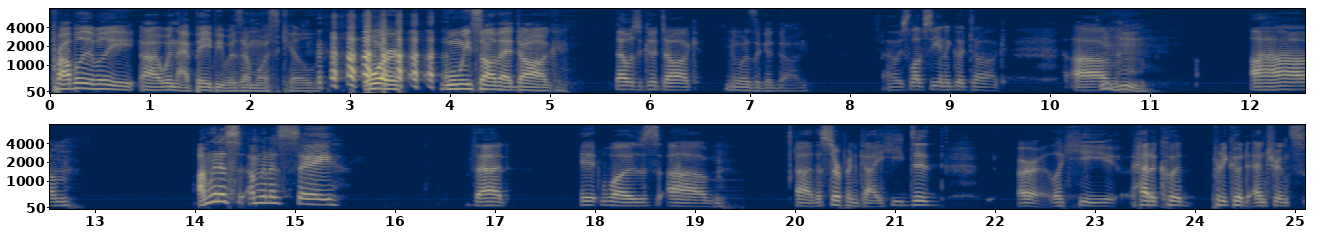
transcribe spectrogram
Probably uh, when that baby was almost killed, or when we saw that dog. That was a good dog. It was a good dog. I always love seeing a good dog. Um, Mhm. um, I'm gonna I'm gonna say that it was um, uh, the serpent guy. He did, or like he had a good, pretty good entrance.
